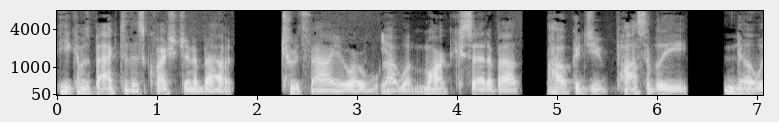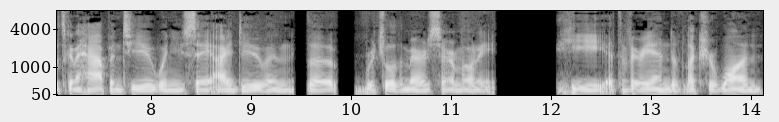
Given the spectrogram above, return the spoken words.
he comes back to this question about truth value or Yeah. uh, what Mark said about how could you possibly know what's going to happen to you when you say I do in the ritual of the marriage ceremony. He, at the very end of lecture one,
